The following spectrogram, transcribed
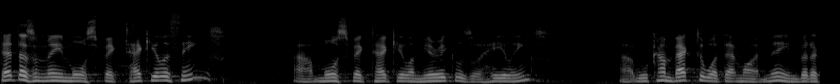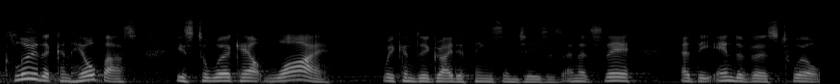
That doesn't mean more spectacular things, uh, more spectacular miracles or healings. Uh, we'll come back to what that might mean, but a clue that can help us is to work out why we can do greater things than Jesus. And it's there at the end of verse 12.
